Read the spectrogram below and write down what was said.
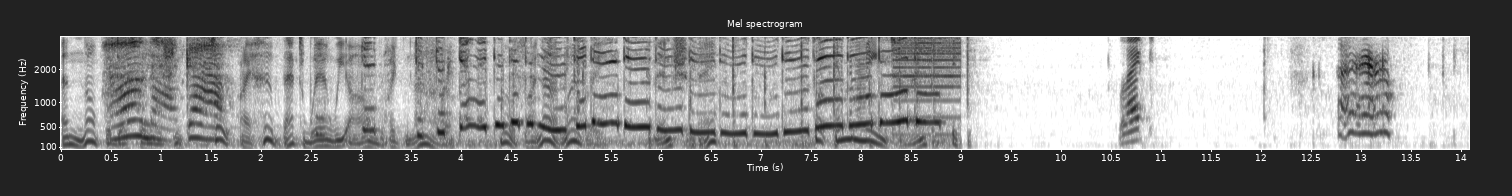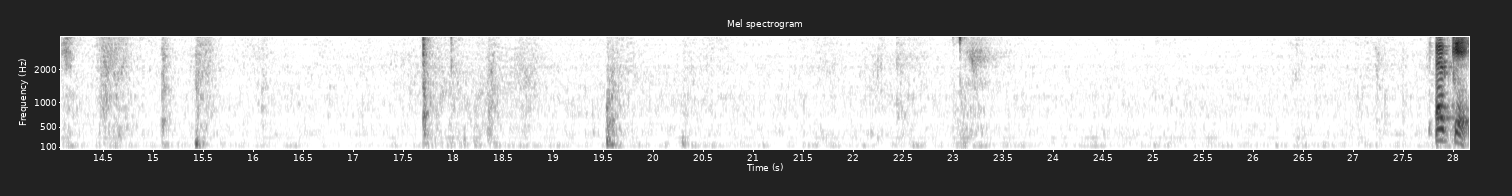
and not the Oh destination. So I hope that's where we are right now. We'll find out, won't we? Eventually. But in the meantime, What? Okay.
